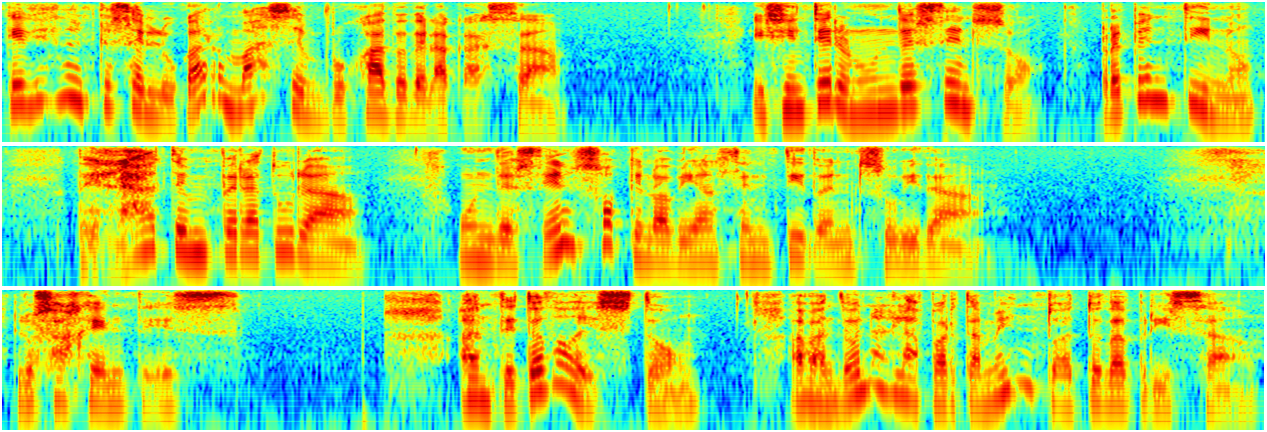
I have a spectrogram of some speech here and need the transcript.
que dicen que es el lugar más embrujado de la casa, y sintieron un descenso repentino de la temperatura, un descenso que no habían sentido en su vida. Los agentes ante todo esto, abandonan el apartamento a toda prisa,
